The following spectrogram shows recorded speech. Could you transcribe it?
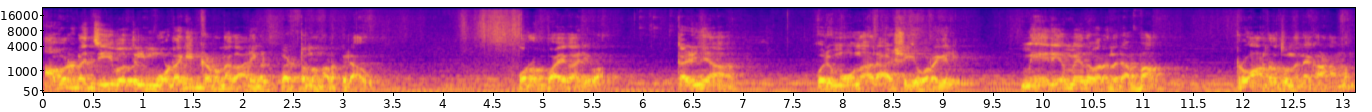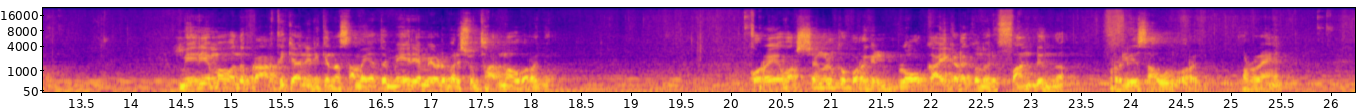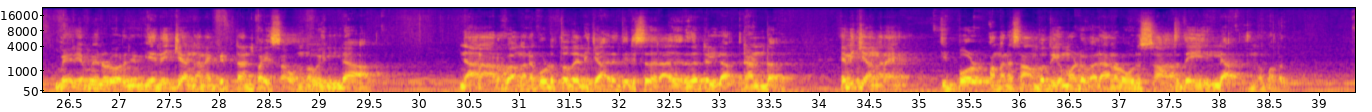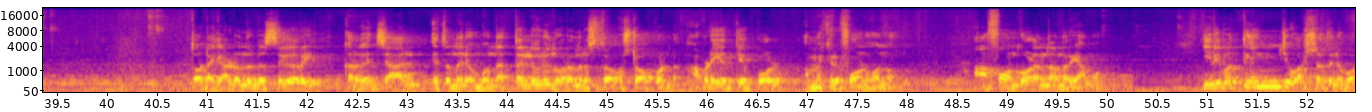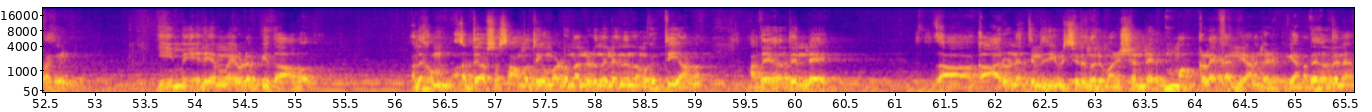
അവരുടെ ജീവിതത്തിൽ മുടങ്ങിക്കിടന്ന കാര്യങ്ങൾ പെട്ടെന്ന് നടപ്പിലാവും. ഉറപ്പായ കാര്യമാണ്. കഴിഞ്ഞ ഒരു മൂന്നാലാഴ്ചയ്ക്ക് പുറകിൽ മേരിയമ്മ എന്ന് പറയുന്നൊരു അമ്മ ട്രിവാൻഡ്രത്തു നിന്ന് എന്നെ കാണാൻ വന്നു. മേരിയമ്മ വന്ന് പ്രാർത്ഥിക്കാനിരിക്കുന്ന സമയത്ത് മേരിയമ്മയോട് പരിശുദ്ധാത്മാവ് പറഞ്ഞു കുറേ വർഷങ്ങൾക്ക് പുറകിൽ ബ്ലോക്കായി കിടക്കുന്ന ഒരു ഫണ്ട് ഇന്ന് റിലീസാവുമെന്ന് പറഞ്ഞു. ഉടനെ മേരിയമ്മയോട് പറഞ്ഞു എനിക്ക് അങ്ങനെ കിട്ടാൻ പൈസ ഒന്നും ഇല്ല. ഞാൻ ആർക്കും അങ്ങനെ കൊടുത്തത് എനിക്ക് ആരും തിരിച്ചു തരാതിരുന്നിട്ടില്ല. രണ്ട് എനിക്ക് അങ്ങനെ ഇപ്പോൾ അങ്ങനെ സാമ്പത്തികമായിട്ട് വരാനുള്ള ഒരു സാധ്യതയില്ല എന്ന് പറഞ്ഞു. തോട്ടയ്ക്കാടൊന്ന് ബസ് കയറി കറുകച്ചാൽ എത്തുന്നതിന് മുമ്പ് നെത്തല്ലൂർ എന്ന് പറയുന്നൊരു സ്റ്റോ സ്റ്റോപ്പുണ്ട്. അവിടെ എത്തിയപ്പോൾ അമ്മയ്ക്കൊരു ഫോൺ വന്നു. ആ ഫോൺ കോൾ എന്താണെന്നറിയാമോ? ഇരുപത്തിയഞ്ച് വർഷത്തിന് പുറകിൽ ഈ മേരിയമ്മയുടെ പിതാവ് അദ്ദേഹം അത്യാവശ്യം സാമ്പത്തികമായിട്ട് നല്ലൊരു നിലയിൽ നിന്ന് വ്യക്തിയാണ് അദ്ദേഹത്തിന്റെ കാരുണ്യത്തിൽ ജീവിച്ചിരുന്ന ഒരു മനുഷ്യന്റെ മക്കളെ കല്യാണം കഴിപ്പിക്കാൻ അദ്ദേഹത്തിന്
